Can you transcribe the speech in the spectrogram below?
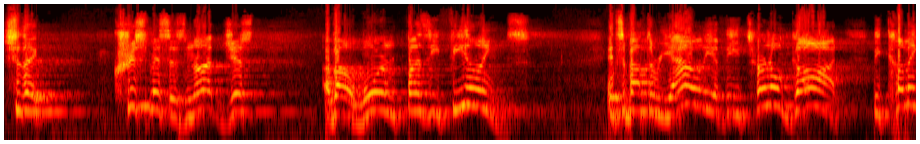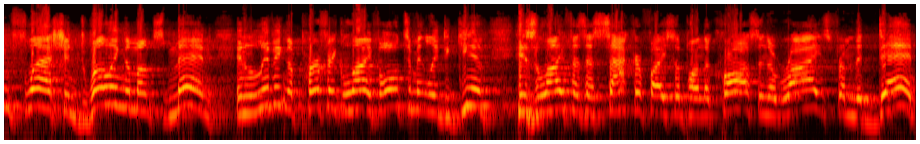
So that Christmas is not just about warm, fuzzy feelings. It's about the reality of the eternal God becoming flesh and dwelling amongst men and living a perfect life, ultimately to give his life as a sacrifice upon the cross and to rise from the dead.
